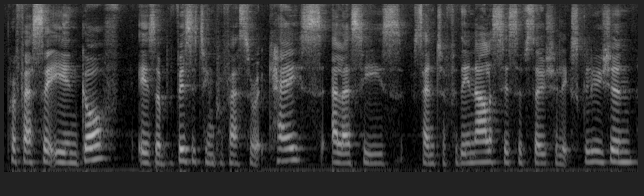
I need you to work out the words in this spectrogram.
Professor Ian Gough is a visiting professor at CASE, LSE's Centre for the Analysis of Social Exclusion.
